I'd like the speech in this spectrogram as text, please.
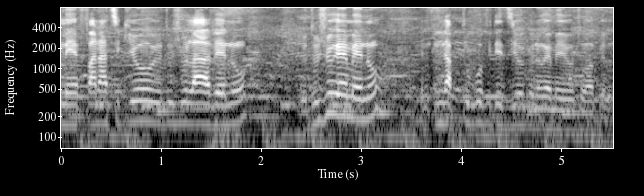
men fanatik yo, yo toujou la ave nou, yo toujou reme nou, nou ap tou profite di yo ke nou reme yo tou anpil.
